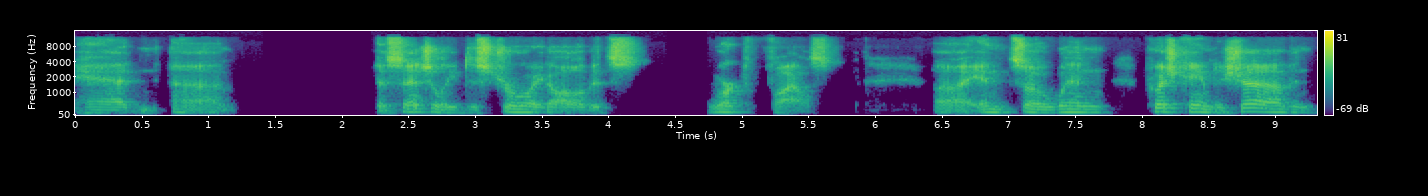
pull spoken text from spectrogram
had uh, essentially destroyed all of its work files. Uh, and so when push came to shove and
